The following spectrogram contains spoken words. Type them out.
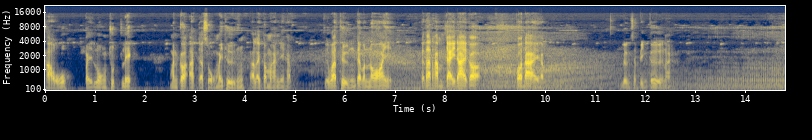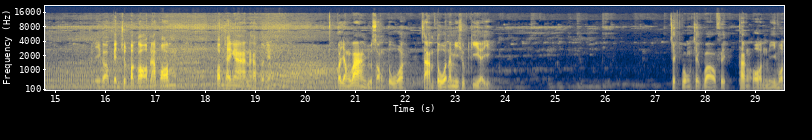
เขาไปลงชุดเล็ก มันก็อาจจะส่งไม่ถึงอะไรประมาณนี้ครับ หรือว่าถึงแต่มันน้อย แต่ถ้าทำใจได้ก็ก็ได้ครับ เรื่องสปริงเกอร์นะ อันนี้ก็เป็นชุดประกอบนะ พร้อมพร้อมใช้งานนะครับตัวนี้ก็ยังว่างอยู่สองตัวสามตัวนะมีชุดเกียร์อีก เช็ควงเช็ควาลวเฟก ทางอ่อนมีหมด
